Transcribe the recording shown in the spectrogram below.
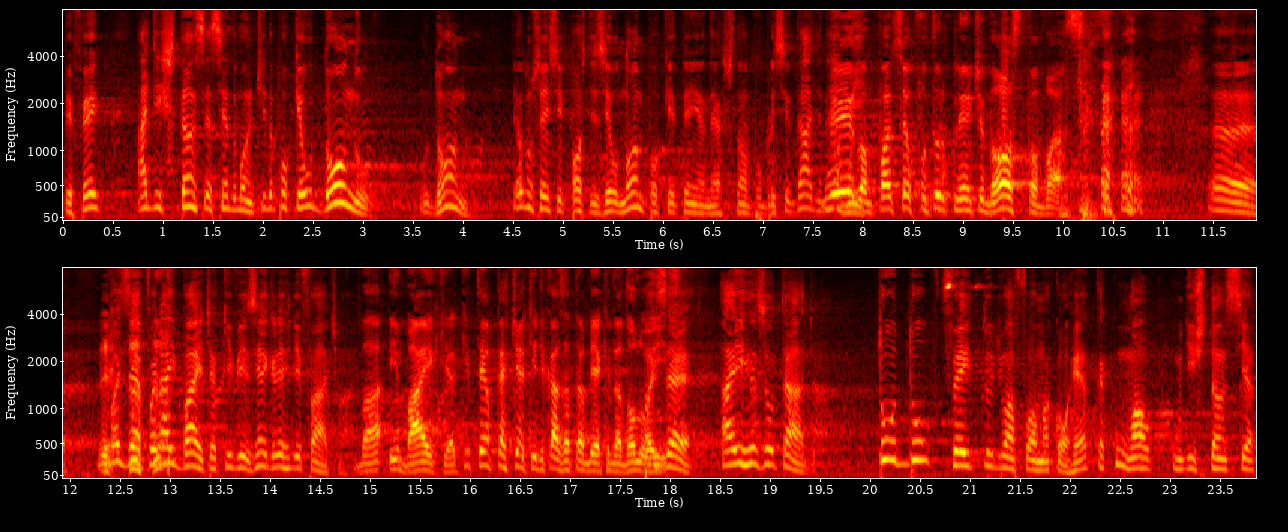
perfeito? A distância sendo mantida, porque o dono, o dono, eu não sei se posso dizer o nome, porque tem a questão da publicidade, né? Diga, pode ser o futuro cliente nosso, Tomás. é, pois é, foi na Ibike, aqui vizinha a igreja de Fátima. Ibike, aqui tem pertinho aqui de casa também, aqui da Dom Luiz. Pois é, aí resultado, tudo feito de uma forma correta, com álcool, com distância,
